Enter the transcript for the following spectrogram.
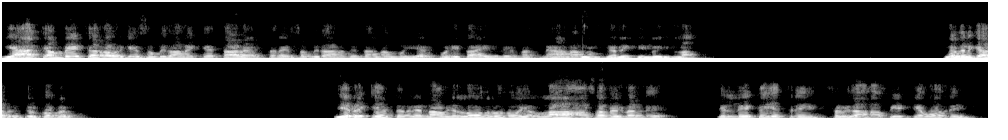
ಯಾಕೆ ಅಂಬೇಡ್ಕರ್ ಅವರಿಗೆ ಸಂವಿಧಾನಕ್ಕೆ ತಾಳೆ ಆಗ್ತಾರೆ ಸಂವಿಧಾನದಿಂದ ನಮ್ಮ ಏನ್ ಪಡಿತಾ ಇದೀವಿ ಅನ್ನೋ ಜ್ಞಾನ ನಮ್ ಜನಕ್ಕೆ ಇನ್ನೂ ಇಲ್ಲ. ಮೊದಲಿಗೆ ಅದನ್ನ ತಿಳ್ಕೊಬೇಕು. ಏನಕ್ಕೆ ಅಂತಂದ್ರೆ ನಾವು ಎಲ್ಲೋದ್ರೂ ಎಲ್ಲಾ ಸಭೆಗಳಲ್ಲಿ ಎಲ್ಲಿ ಕೈ ಎತ್ರಿ? ಸಂವಿಧಾನ ಪೀಠಕ್ಕೆ ಹೋದ್ರಿ?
